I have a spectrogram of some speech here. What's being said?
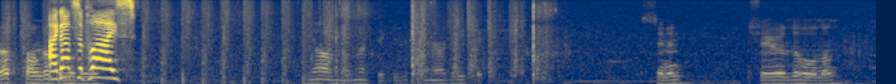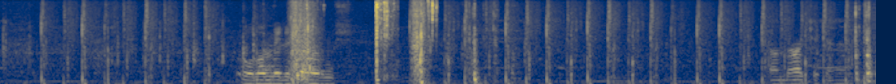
Fırat Tanrı I got supplies. Niye almıyorum ben 8 enerjiyi çek. Senin şey öldü oğlan. Oğlan Melisa varmış. Sen daha çek enerji.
